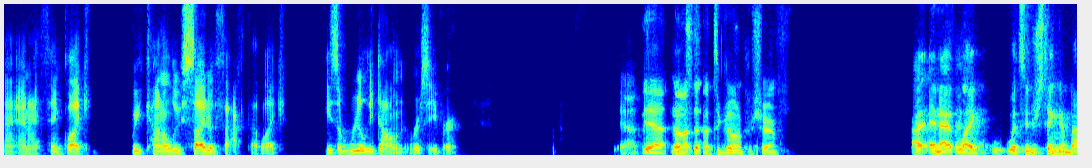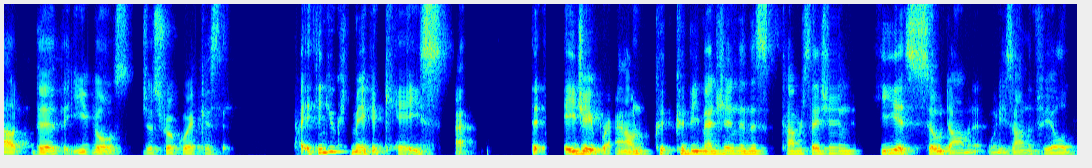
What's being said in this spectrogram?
And I think like we kind of lose sight of the fact that like he's a really dominant receiver. Yeah, yeah, that's, no, a, that's a good one for sure. I, and I like what's interesting about the the Eagles. Just real quick, is I think you could make a case uh, that AJ Brown could could be mentioned in this conversation. He is so dominant when he's on the field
